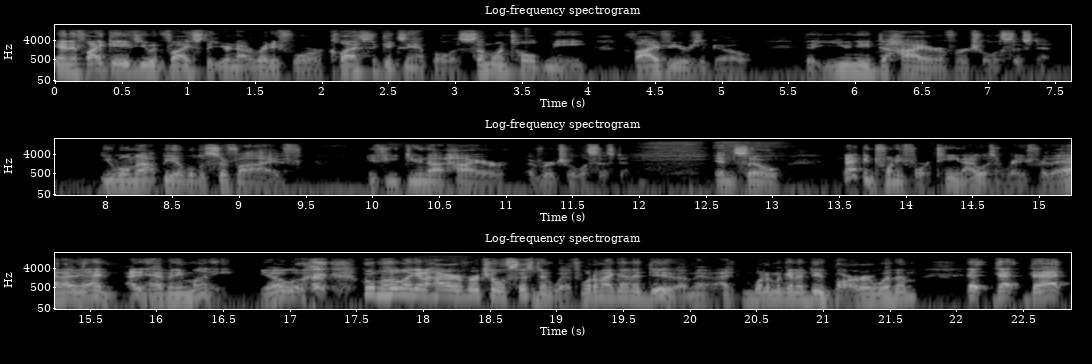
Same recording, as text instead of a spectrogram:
And if I gave you advice that you're not ready for, classic example is someone told me five years ago that you need to hire a virtual assistant. You will not be able to survive if you do not hire a virtual assistant. And so back in 2014, I wasn't ready for that. I mean, I, I didn't have any money. You know, who, who am I going to hire a virtual assistant with? What am I going to do? I mean, I, what am I going to do? Barter with them? It, that that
